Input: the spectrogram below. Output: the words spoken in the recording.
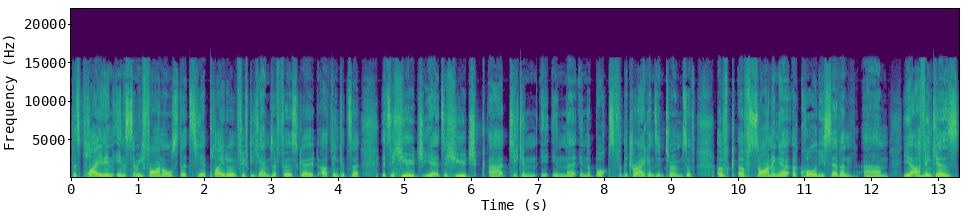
that's played in, in semi finals, that's yeah played over fifty games of first grade. I think it's a it's a huge yeah it's a huge uh, tick in in the in the box for the Dragons in terms of of, of signing a, a quality seven. Um, yeah, I think as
